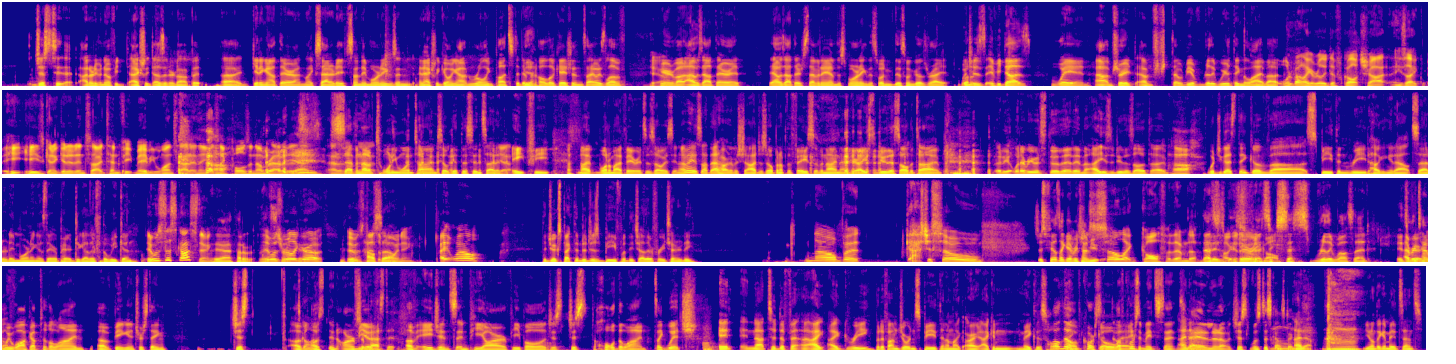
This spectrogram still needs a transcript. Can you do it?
just to I don't even know if he actually does it or not, but uh getting out there on like Saturday, Sunday mornings and and actually going out and rolling putts to different Yeah. hole locations. I always love Yeah. hearing about it. I was out there at yeah, I was out there at seven AM this morning. This one this one goes right. Which What a- is if he does, way in. I'm sure he, I'm that would be a really weird thing to lie about. What about like a really difficult shot? And he's like, he he's gonna get it inside ten feet, maybe once out, and then he just like pulls a number out of his. Yes. out of his Seven out of twenty-one times he'll get this inside at Yeah. eight feet. My one of my favorites is always. And I mean, it's not that hard of a shot. Just open up the face of a nine nine here. I used to do this all the time. Whatever you would throw that in, I used to do this all the time. Ah. What'd you guys think of uh, Spieth and Reed hugging it out Saturday morning as they were paired together for the weekend? It was disgusting. Yeah, I thought it, it was really gross. It was How so? disappointing. I, well, Did you expect them to just beef with each other for eternity? no, but gosh, just so It just feels like every time you so like golf of them to that's, hug it very out. that's, golf. that's really well said. It's every very time we golf. walk up to the line of being interesting, just a, gone. an army of, it. of agents and PR people just just hold the line. It's like Which, it, and not to defend, I, I agree. But if I'm Jordan Spieth and I'm like, all right, I can make this whole well, thing no, of course, go it, away. of course, it made sense. I know. Yeah, yeah, no, no, it just was disgusting. I know. you don't think it made sense?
